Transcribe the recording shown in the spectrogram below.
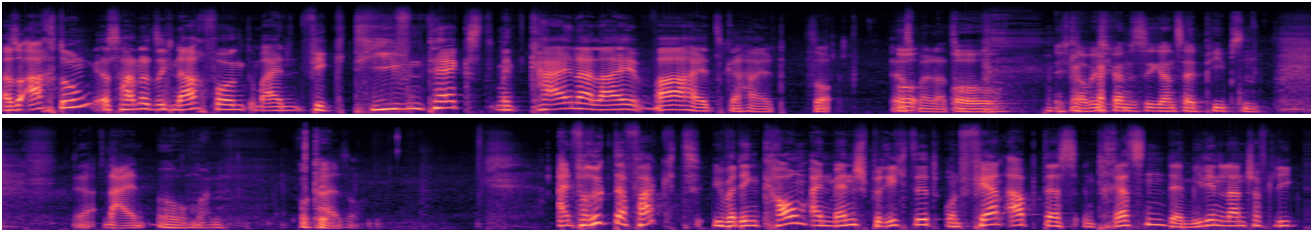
Also Achtung, es handelt sich nachfolgend um einen fiktiven Text mit keinerlei Wahrheitsgehalt. So, erstmal dazu. Oh, ich glaube, ich kann das die ganze Zeit piepsen. Ja, nein. Oh Mann. Okay. Also. Ein verrückter Fakt, über den kaum ein Mensch berichtet und fernab des Interessen der Medienlandschaft liegt,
